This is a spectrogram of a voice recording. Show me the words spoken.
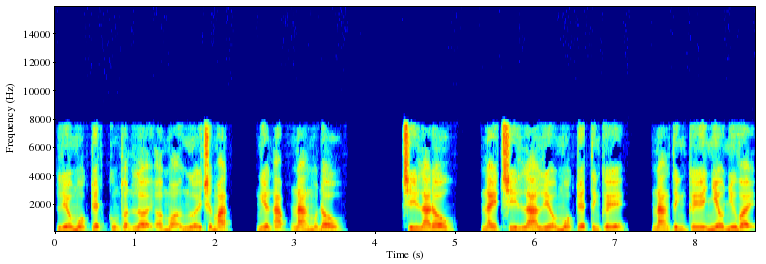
liễu mục tuyết cũng thuận lợi ở mọi người trước mặt, nghiền áp nàng một đầu. Chỉ là đâu, nay chỉ là liễu mục tuyết tính kế, nàng tính kế nhiều như vậy,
